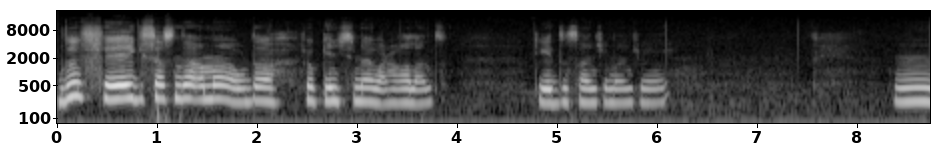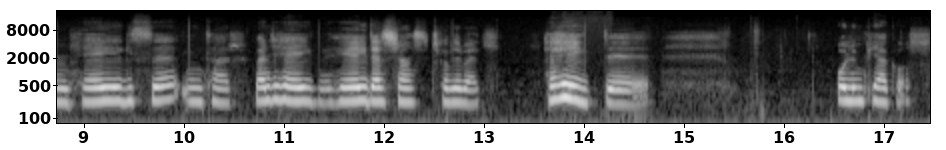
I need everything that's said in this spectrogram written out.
Burada F'ye gitse aslında ama orada çok genç isimler var. Haaland. Jadon Sancho Mancho. Hmm, H'ye gitse Inter. Bence H'ye. H'ye giderse şans çıkabilir belki. H'ye gitti. Olympiakos.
